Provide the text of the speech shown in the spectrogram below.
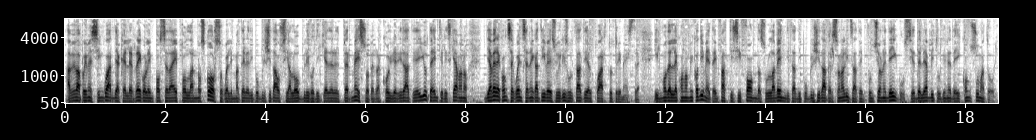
aveva poi messo in guardia che le regole imposte da Apple l'anno scorso, quelle in materia di pubblicità, ossia l'obbligo di chiedere il permesso per raccogliere i dati degli utenti, rischiavano di avere conseguenze negative sui risultati del quarto trimestre. Il modello economico di Meta infatti si fonda sulla vendita di pubblicità personalizzata in funzione dei gusti e delle abitudini dei consumatori.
